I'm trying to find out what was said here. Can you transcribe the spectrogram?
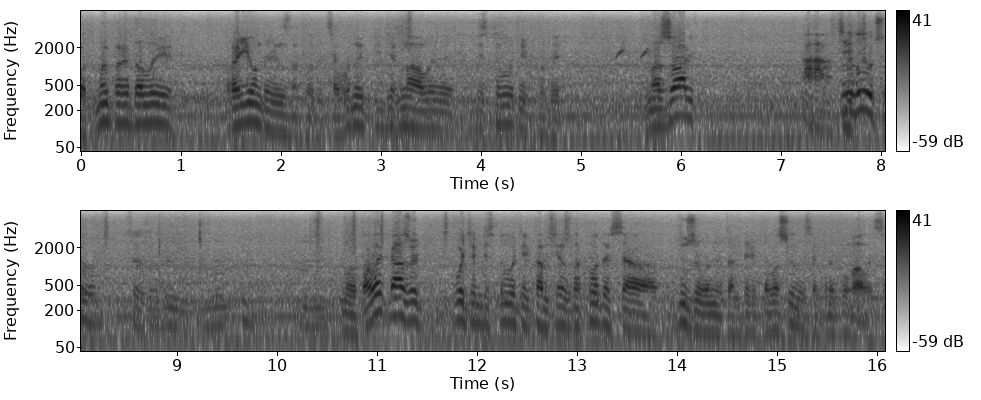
От, ми передали район, де він знаходиться. Вони підігнали безпілотник туди. На жаль, Ага, Не влучило. все зрозуміло. от, але кажуть, потім безпілотник там ще знаходився, дуже вони там переполошилися, перепугалися.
